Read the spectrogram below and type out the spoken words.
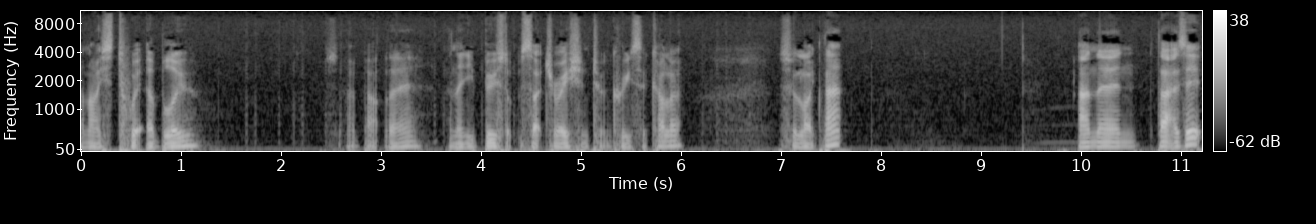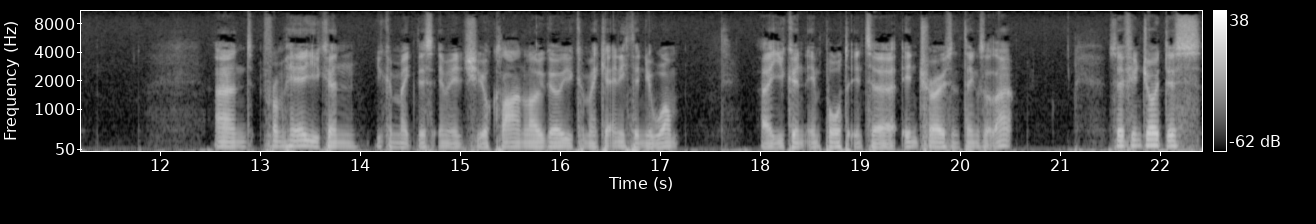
a nice Twitter blue, so about there. And then you boost up the saturation to increase the color, so like that. And then that is it and from here you can you can make this image your clan logo. You can make it anything you want. Uh, you can import it into intros and things like that. So if you enjoyed this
